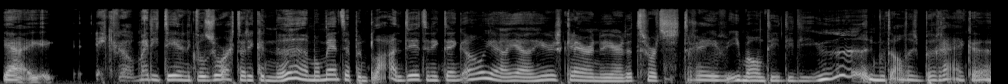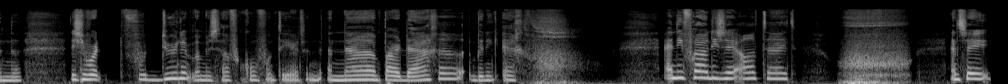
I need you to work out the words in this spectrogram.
ja, ik, ik wil mediteren en ik wil zorgen dat ik een uh, moment heb en bla en dit. En ik denk, oh ja, ja hier is Claire weer. Dat soort streven, iemand die, die, die, uh, die moet alles bereiken. En, uh, dus je wordt voortdurend met mezelf geconfronteerd. En, en, na een paar dagen ben ik echt... En die vrouw die zei altijd... En ze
